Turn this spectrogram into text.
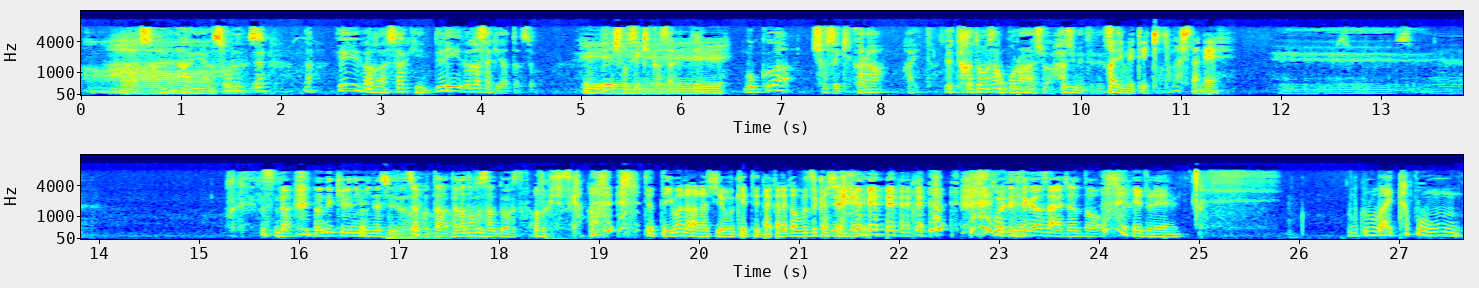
ああそうなんや。それそうなんです。えあ映画が先で？映画が先だったんですよ。で書籍化されて僕は書籍から入ったえ高友さんもこの話は初めてですか？初めて聞きましたね。ななんで急にみんな知るの？じゃあた高友さんどうですか？あ僕ですか？ちょっと今の話を受けてなかなか難しいんだけど 超えてきてください ちゃんとえっとね、僕の場合多分、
